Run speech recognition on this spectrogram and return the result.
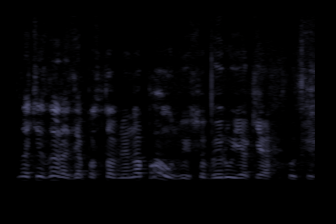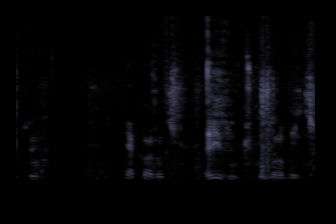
Значить, зараз я поставлю на паузу і соберу, як я хочу цю, як кажуть, різучку зробити.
